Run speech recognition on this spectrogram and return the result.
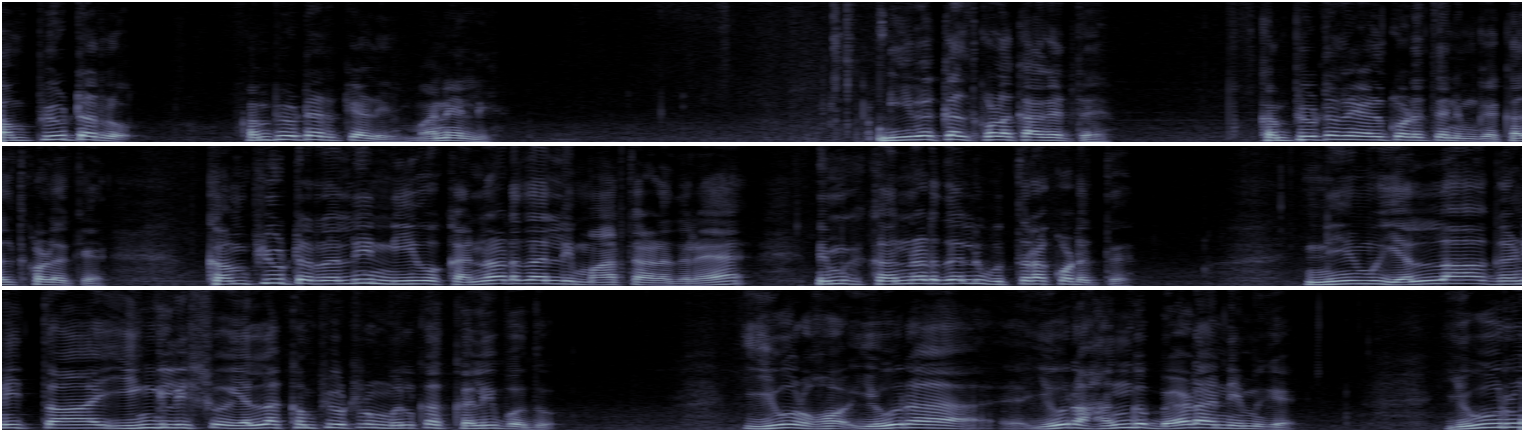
ಕಂಪ್ಯೂಟರು, ಕಂಪ್ಯೂಟರ್ ಕೇಳಿ ಮನೆಯಲ್ಲಿ. ನೀವೇ ಕಲ್ತ್ಕೊಳ್ಳೋಕ್ಕಾಗತ್ತೆ ಕಂಪ್ಯೂಟರ್ ಹೇಳ್ಕೊಡುತ್ತೆ ನಿಮಗೆ ಕಲ್ತ್ಕೊಳ್ಳೋಕ್ಕೆ ಕಂಪ್ಯೂಟರಲ್ಲಿ ನೀವು ಕನ್ನಡದಲ್ಲಿ ಮಾತಾಡಿದ್ರೆ ನಿಮಗೆ ಕನ್ನಡದಲ್ಲಿ ಉತ್ತರ ಕೊಡುತ್ತೆ. ನೀವು ಎಲ್ಲ ಗಣಿತ ಇಂಗ್ಲೀಷು ಎಲ್ಲ ಕಂಪ್ಯೂಟ್ರ್ ಮೂಲಕ ಕಲಿಬೋದು. ಇವರು ಇವರ ಇವರ ಹಂಗೆ ಬೇಡ ನಿಮಗೆ. ಇವರು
